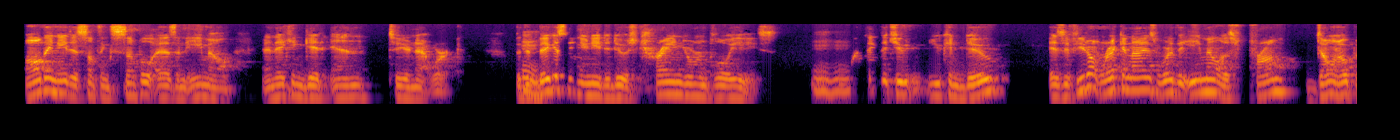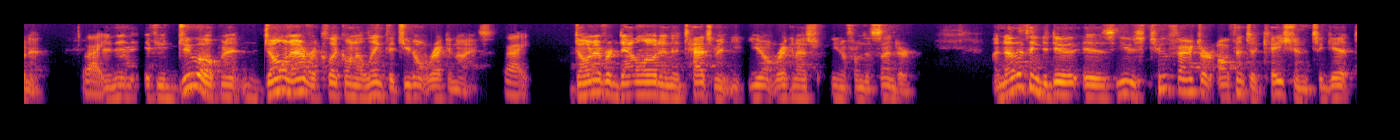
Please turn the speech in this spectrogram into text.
all they need is something simple as an email, and they can get in to your network. But the Mm. biggest thing you need to do is train your employees hmm thing that you you can do is if you don't recognize where the email is from, don't open it. Right, And then if you do open it, don't ever click on a link that you don't recognize. right. Don't ever download an attachment you- don't recognize, you know, from the sender. Another thing to do is use two-factor authentication to get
